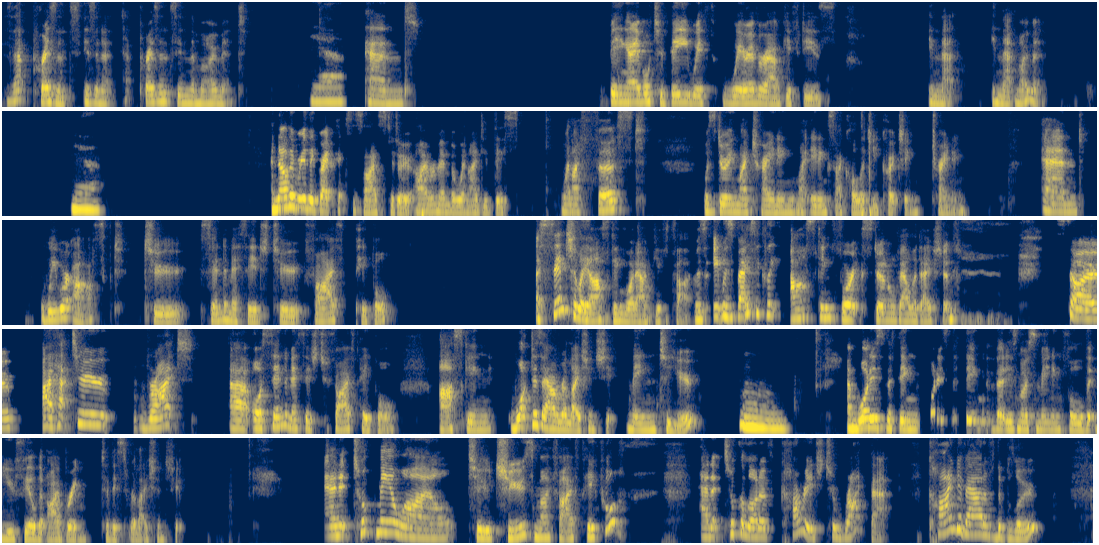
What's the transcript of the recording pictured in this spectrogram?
that presence, isn't it? That presence in the moment. Yeah. And being able to be with wherever our gift is in that in that moment. Yeah. Another really great exercise to do. I remember when I did this when I first was doing my training, my eating psychology coaching training. And we were asked to send a message to five people essentially asking what our gifts are. It was, it was basically asking for external validation. so I had to write uh, or send a message to five people asking, What does our relationship mean to you? Hmm. And what is the thing what is the thing that is most meaningful that you feel that i bring to this relationship? And it took me a while to choose my five people and it took a lot of courage to write that kind of out of the blue.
